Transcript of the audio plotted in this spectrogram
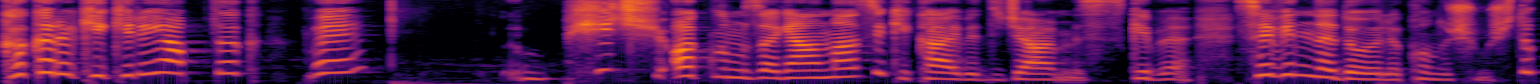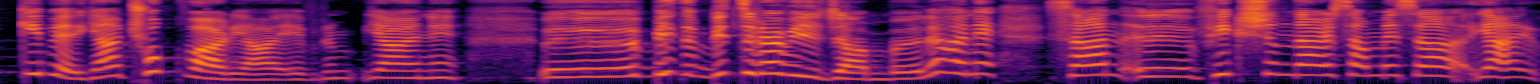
Kakara kikiri yaptık ve hiç aklımıza gelmezdi ki kaybedeceğimiz gibi. Sevin'le de öyle konuşmuştuk gibi. Yani çok var ya Evrim. Yani e, bitiremeyeceğim böyle. Hani sen e, fiction dersen mesela yani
